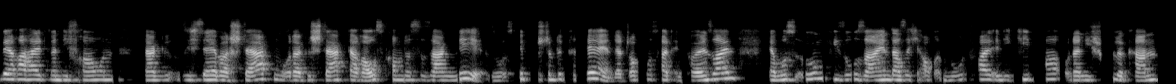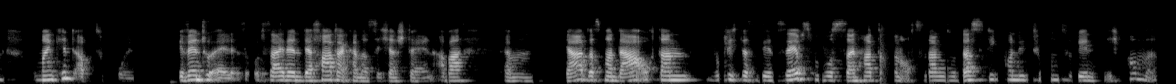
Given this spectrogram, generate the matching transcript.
wäre halt, wenn die Frauen da sich selber stärken oder gestärkt da rauskommen, dass sie sagen, nee, so, es gibt bestimmte Kriterien. Der Job muss halt in Köln sein. Der muss irgendwie so sein, dass ich auch im Notfall in die Kita oder in die Schule kann, um mein Kind abzuholen. Eventuell. Es sei denn, der Vater kann das sicherstellen. Aber ähm, ja, dass man da auch dann wirklich das, das Selbstbewusstsein hat, dann auch zu sagen, so das ist die Kondition, zu denen ich komme.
